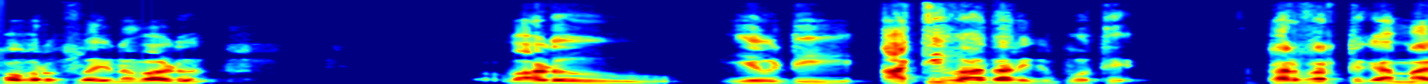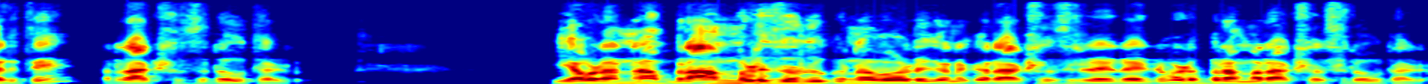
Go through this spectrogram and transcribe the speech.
పవర్ఫుల్ అయినవాడు వాడు ఏమిటి? అతివాదానికి పోతే పర్వర్ట్గా మారితే రాక్షసుడు అవుతాడు ఎవడన్నా బ్రాహ్మడు చదువుకున్నవాడు గనక రాక్షసుడు అంటే వాడు బ్రహ్మ రాక్షసుడు అవుతాడు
